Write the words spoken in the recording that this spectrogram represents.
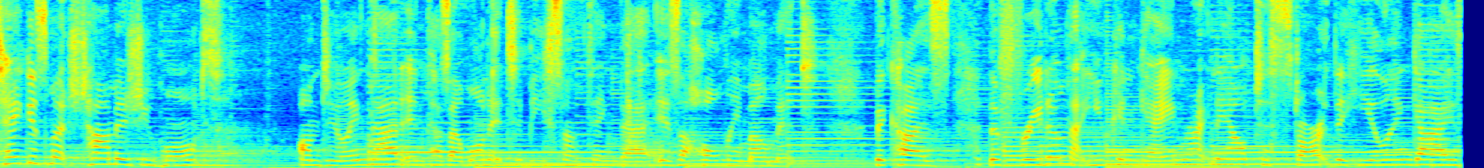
Take as much time as you want on doing that, and because I want it to be something that is a holy moment because the freedom that you can gain right now to start the healing, guys,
